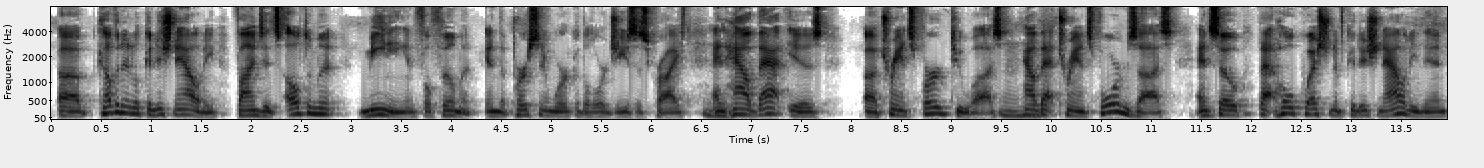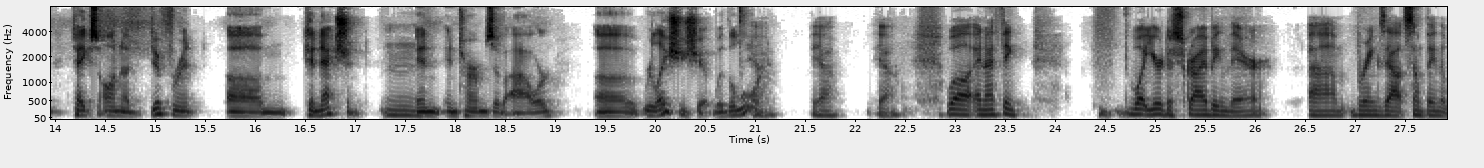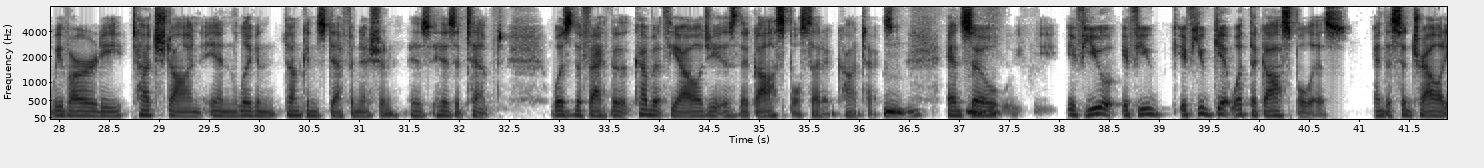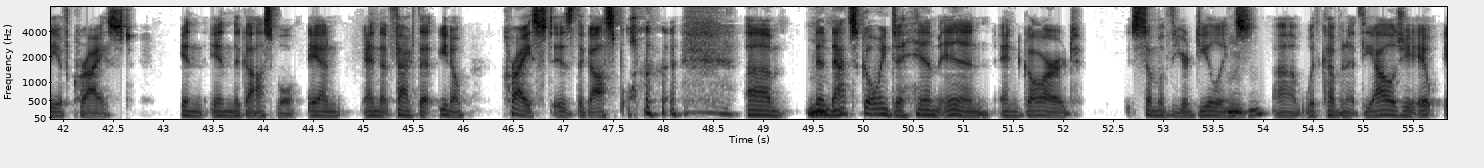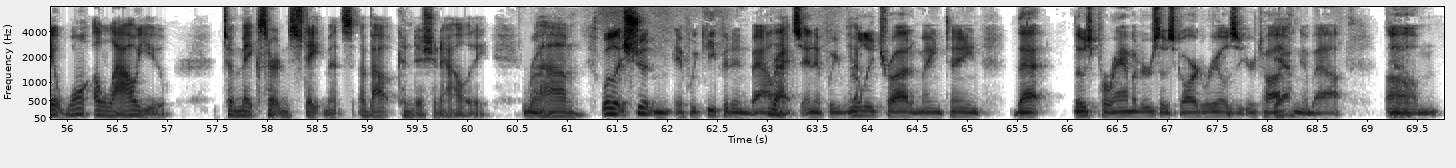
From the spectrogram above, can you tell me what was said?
Uh, covenantal conditionality finds its ultimate meaning and fulfillment in the person and work of the Lord Jesus Christ Mm. and how that is uh, transferred to us, Mhm. how that transforms us. And so that whole question of conditionality then takes on a different um, connection Mm. in, in terms of our uh, relationship with the Lord. Yeah, yeah. Well, and I think what you're describing there um, brings out something that we've already touched on in Ligon Duncan's definition. His his attempt was the fact that covenant theology is the gospel set in context. Mhm. And so if you if you if you get what the gospel is and the centrality of Christ in in the gospel and and the fact that, you know, Christ is the gospel, um, then Mhm. that's going to hem in and guard some of your dealings Mhm. uh, with covenant theology. It it won't allow you to make certain statements about conditionality. Right. Um, Well, it shouldn't if we keep it in balance Right. and if we Yeah. really try to maintain that those parameters, those guardrails that you're talking about, Yeah. um,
